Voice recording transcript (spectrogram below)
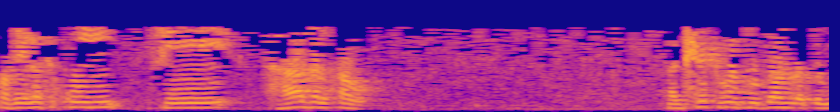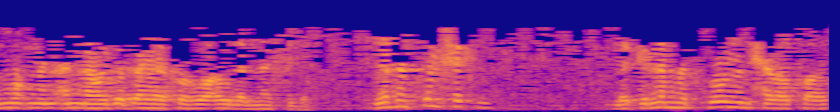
فضيلتكم في هذا القول؟ الحكمة ضالة المؤمن أن وجدها فهو أولى الناس به. لما تكون حكمة لكن لما تكون انحرافات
